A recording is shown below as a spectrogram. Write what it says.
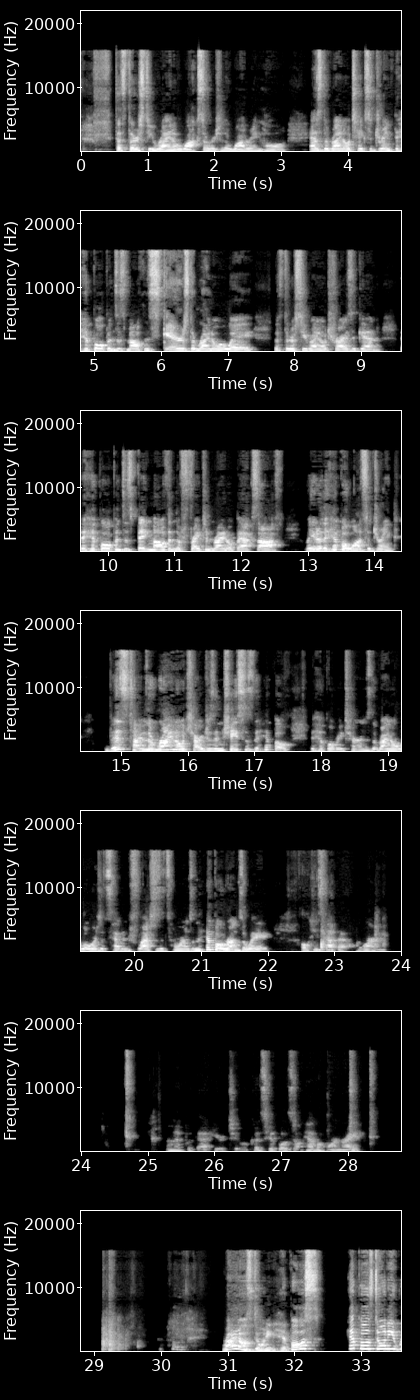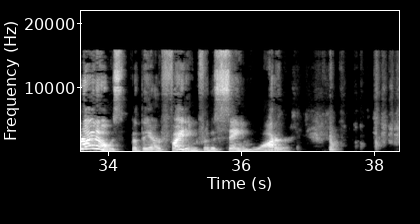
The thirsty rhino walks over to the watering hole. As the rhino takes a drink, the hippo opens his mouth and scares the rhino away. The thirsty rhino tries again. The hippo opens his big mouth and the frightened rhino backs off. Later, the hippo wants a drink. This time, the rhino charges and chases the hippo. The hippo returns. The rhino lowers its head and flashes its horns, and the hippo runs away. Oh, he's got that horn. I'm going to put that here too, because hippos don't have a horn, right? Rhinos don't eat hippos. Hippos don't eat rhinos, but they are fighting for the same water.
